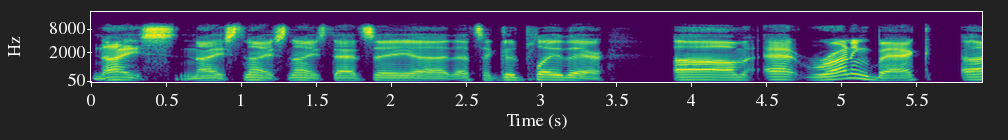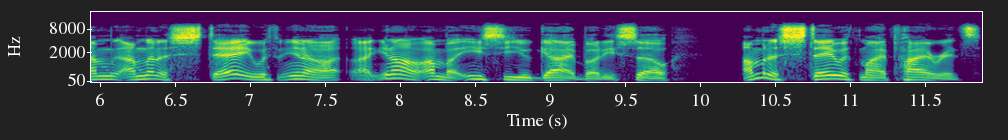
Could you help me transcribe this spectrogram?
Nice, nice, nice, nice. That's a uh, that's a good play there. Um, at running back, I'm I'm gonna stay with you know I, you know I'm an ECU guy, buddy. So I'm gonna stay with my Pirates,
